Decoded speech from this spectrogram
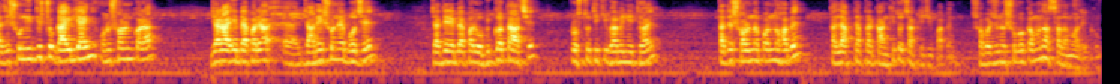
কাজে সুনির্দিষ্ট গাইডলাইন অনুসরণ করা, যারা এ ব্যাপারে জানে শুনে বোঝে, যাদের এ ব্যাপারে অভিজ্ঞতা আছে, প্রস্তুতি কীভাবে নিতে হয় তাদের শরণাপন্ন হবেন তাহলে আপনি আপনার কাঙ্ক্ষিত চাকরিটি পাবেন। সবার জন্য শুভকামনা আসসালামু আলাইকুম।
